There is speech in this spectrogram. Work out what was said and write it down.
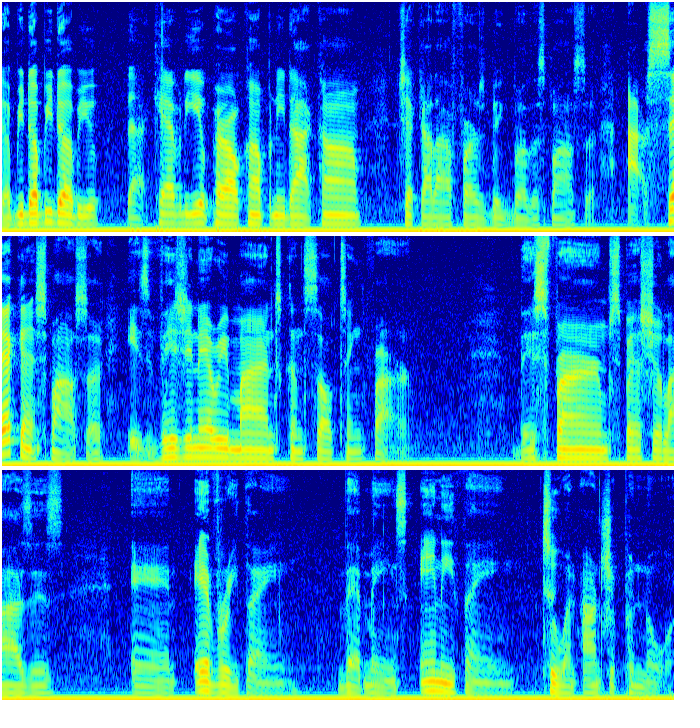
www.cavityapparelcompany.com. Check out our first Big Brother sponsor. Our second sponsor is Visionary Minds Consulting Firm. This firm specializes in everything that means anything to an entrepreneur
